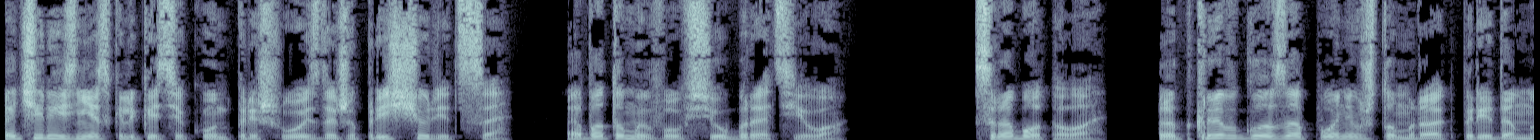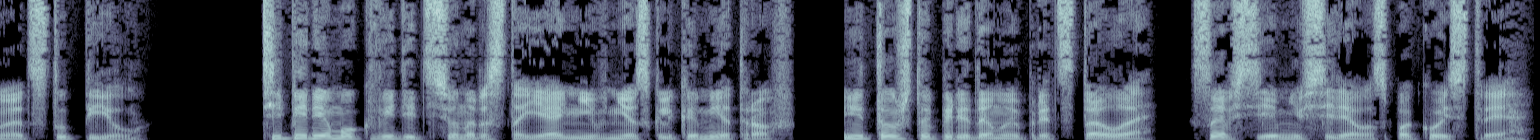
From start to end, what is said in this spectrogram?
А через несколько секунд пришлось даже прищуриться, а потом и вовсе убрать его. Сработало. Открыв глаза, понял, что мрак передо мной отступил. Теперь я мог видеть все на расстоянии в несколько метров, и то, что передо мной предстало, совсем не вселяло спокойствия.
